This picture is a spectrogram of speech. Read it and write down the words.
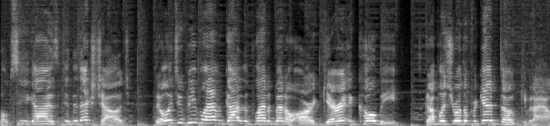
hope to see you guys in the next challenge. The only two people I haven't gotten the platinum medal are Garrett and Coby. God bless you all. Don't forget, though, keep an eye out.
